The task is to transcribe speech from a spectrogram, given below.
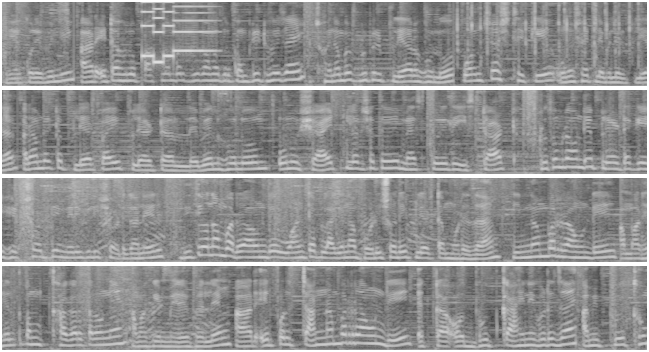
ক্লিয়ার করে ফেলি। আর এটা হলো পাঁচ নম্বর গ্রুপ আমাদের কমপ্লিট হয়ে যায়। ছয় নম্বর গ্রুপের প্লেয়ার হলো পঞ্চাশ থেকে উনষাট লেভেলের প্লেয়ার আর আমরা একটা প্লেয়ার পাই প্লেয়ারটার লেভেল হলো উনষাট প্লেয়ার সাথে ম্যাচ করে দিই স্টার্ট প্রথম রাউন্ডে প্লেয়ারটাকে হেডশট দিয়ে মেরে ফেলি শর্ট গানের দ্বিতীয় নম্বর রাউন্ডে ওয়ান ট্যাপ লাগে না বডি শটে প্লেয়ারটা মরে যায়। তিন নম্বর রাউন্ডে আমার হেলথ কম থাকার কারণে আমাকে মেরে ফেলে। আর এরপর চার নম্বর রাউন্ডে একটা অদ্ভুত কাহিনী ঘটে যায়। আমি প্রথম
